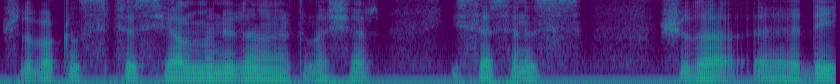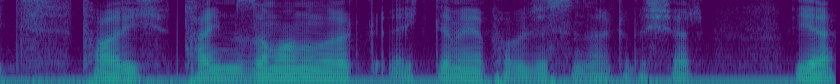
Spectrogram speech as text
şurada bakın spesiyal menüden arkadaşlar isterseniz şurada e, date tarih time zaman olarak ekleme yapabilirsiniz arkadaşlar veya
